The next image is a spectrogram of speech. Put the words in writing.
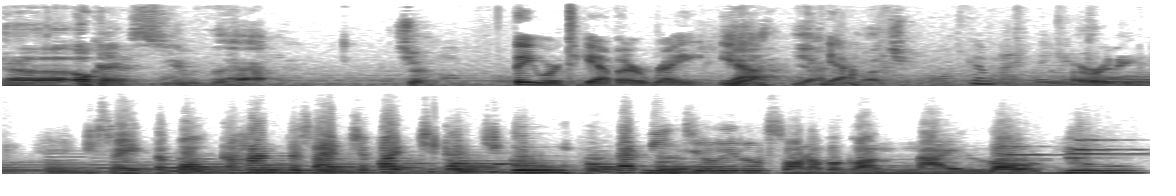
Uh, okay, it was the hat. Sure. They were together, right? Yeah, yeah, pretty much. He say the Pocahontas, atcha fatcha gotcha goo. That means you little son of a gun, I love you.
